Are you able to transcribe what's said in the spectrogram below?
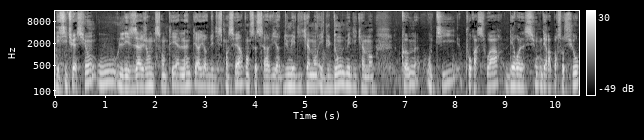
des situations où les agents de santé à l'intérieur du dispensaire vont se servir du médicament et du don de médicaments comme outil pour asseoir des relations, des rapports sociaux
